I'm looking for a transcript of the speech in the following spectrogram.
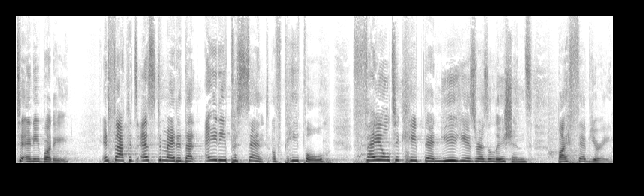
to anybody? In fact, it's estimated that 80% of people fail to keep their New Year's resolutions by February.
